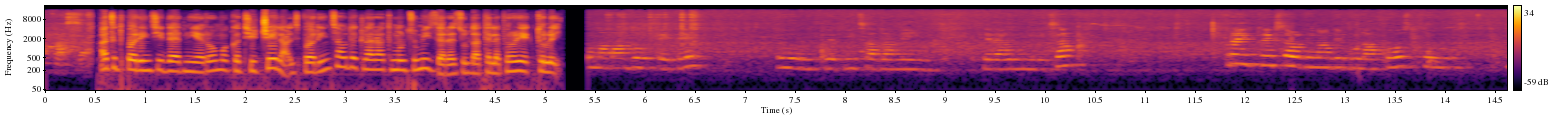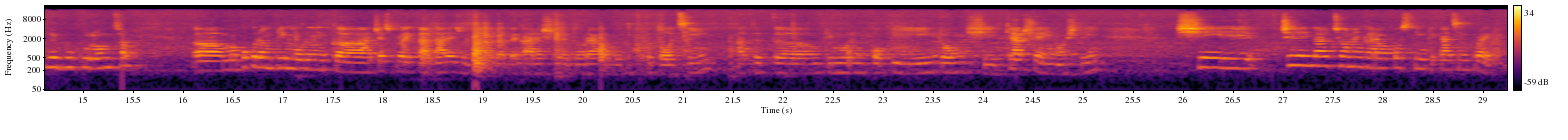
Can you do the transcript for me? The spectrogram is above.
acasă. Atât părinții de etnie romă cât și ceilalți părinți au declarat mulțumiți de rezultatele proiectului. Mama două fete în grădinița doamnei era în Milița. Proiectul extraordinar de bun a fost, ne bucurăm. Uh, mă bucur în primul rând că acest proiect a dat rezultatele pe care și le doreau cu toții, atât uh, în primul rând copiii romi și chiar și ai noștri, și ceilalți oameni care au fost implicați în proiect.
